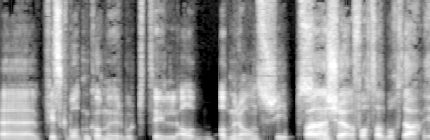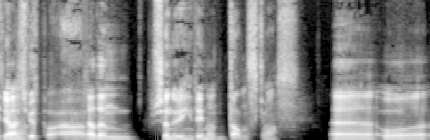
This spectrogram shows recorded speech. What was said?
Eh, fiskebåten kommer bort til admiralens skip. Ja, den som- kjører fortsatt bort, ja. Ja. Ja, ja, den skjønner ingenting, den. Dansken, ass. Uh, og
